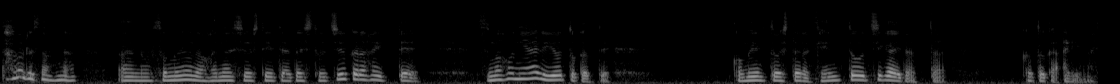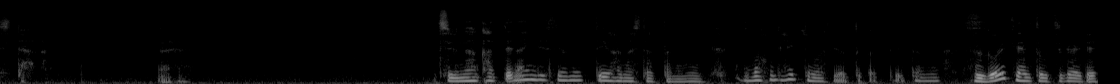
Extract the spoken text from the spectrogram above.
タオルさんがあのそのようなお話をしていて私途中から入って「スマホにあるよ」とかってコメントをしたら見当違いだったことがありました。ええチューナー買ってないんですよねっていう話だったのにスマホに入ってますよとかって言ったらねすごい見当違いで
